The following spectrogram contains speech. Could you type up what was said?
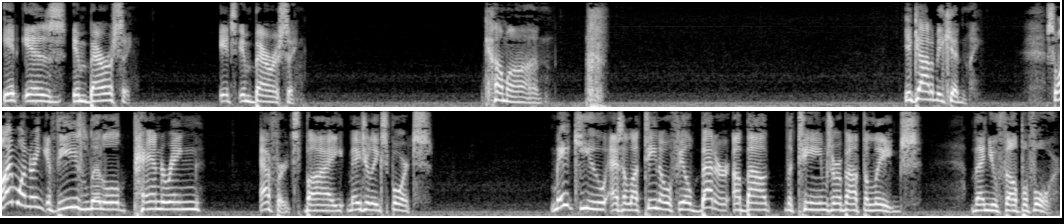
it is embarrassing. It's embarrassing. Come on. you got to be kidding me. So I'm wondering if these little pandering efforts by Major League Sports make you, as a Latino, feel better about the teams or about the leagues than you felt before.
